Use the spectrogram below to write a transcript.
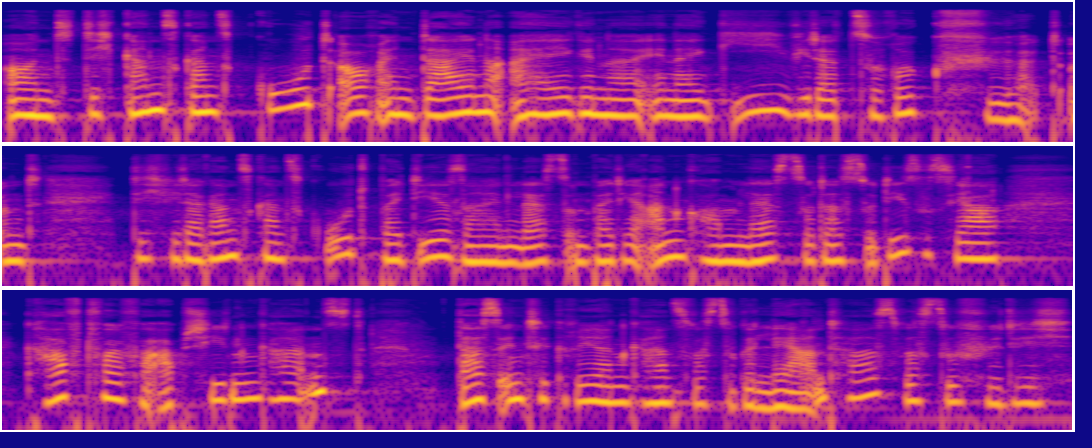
und dich ganz, ganz gut auch in deine eigene Energie wieder zurückführt und dich wieder ganz, ganz gut bei dir sein lässt und bei dir ankommen lässt, sodass du dieses Jahr kraftvoll verabschieden kannst, das integrieren kannst, was du gelernt hast, was du für dich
